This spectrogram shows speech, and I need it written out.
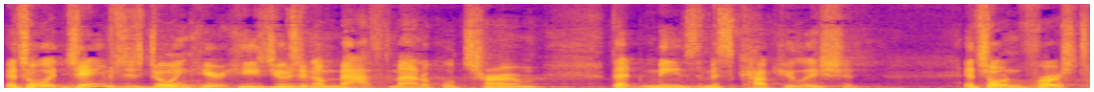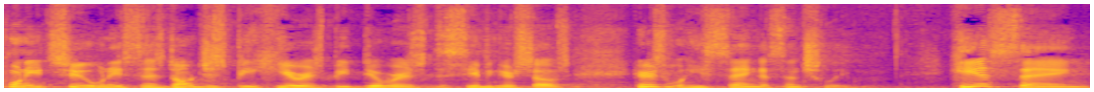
And so what James is doing here, he's using a mathematical term that means miscalculation. And so in verse 22, when he says, don't just be hearers, be doers, deceiving yourselves, here's what he's saying essentially. He is saying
